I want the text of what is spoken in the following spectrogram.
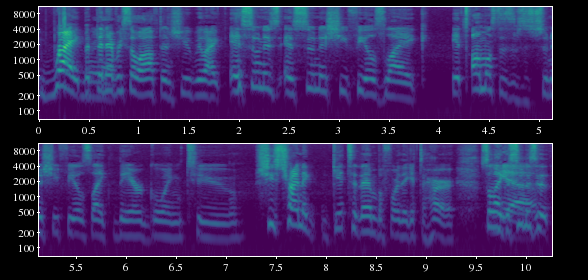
Right, but then every so often she'd be like, as soon as as soon as she feels like it's almost as if as soon as she feels like they're going to, she's trying to get to them before they get to her. So like as soon as it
